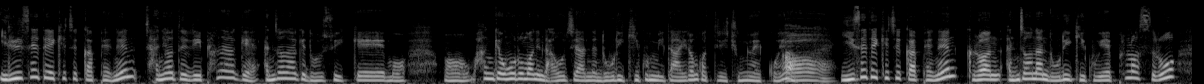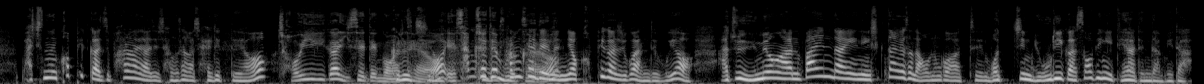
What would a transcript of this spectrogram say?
1세대 키즈 카페는 자녀들이 편하게 안전하게 놀 수 있게 뭐 어, 환경 호르몬이 나오지 않는 놀이 기구입니다. 이런 것들이 중요했고요. 어. 2세대 키즈 카페는 그런 안전한 놀이 기구에 플러스로 맛있는 커피까지 팔아야지 장사가 잘 됐대요. 저희가 2세대인 것 그렇죠. 같아요. 예, 3세대는 뭘까요? 3세대는요. 커피 가지고 안 되고요. 아주 유명한 fine dining 식당에서 나오는 것 같은 멋진 요리가 서빙이 돼야 된답니다.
